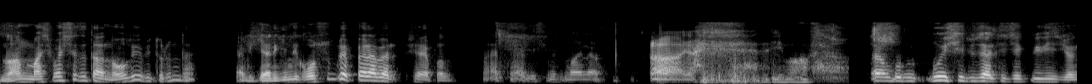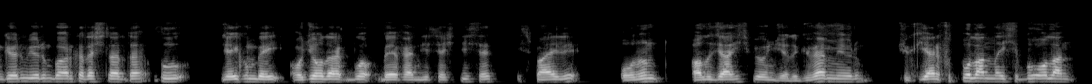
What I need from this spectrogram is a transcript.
Lan maç başladı daha ne oluyor bir durun da. Ya bir gerginlik olsun hep beraber şey yapalım. Her türlü işimiz manası. Ay ay. Ne diyeyim abi. Ben bu, bu işi düzeltecek bir vizyon görmüyorum bu arkadaşlarda. Bu Ceyhun Bey hoca olarak bu beyefendiyi seçtiyse İsmail'i onun alacağı hiçbir oyuncuya da güvenmiyorum. Çünkü yani futbol anlayışı bu olan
